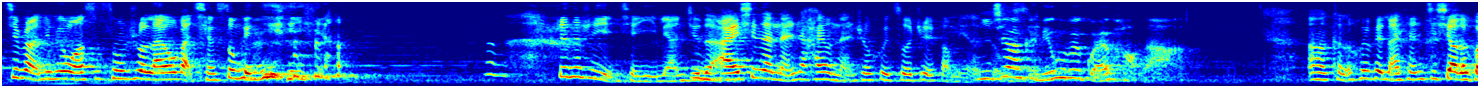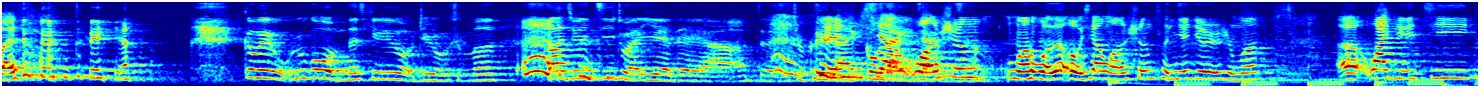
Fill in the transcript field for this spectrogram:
基本上就跟王思聪说：“来，我把钱送给你一样。”真的是眼前一亮，觉得哎，现在男生还有男生会做这方面的。你这样肯定会被拐跑的。啊，可能会被蓝翔技校的拐跑。对呀。各位，如果我们的听友有这种什么挖掘机专业的呀，对，就可以来像王生，我我的偶像王生曾经就是什么，呃，挖掘机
